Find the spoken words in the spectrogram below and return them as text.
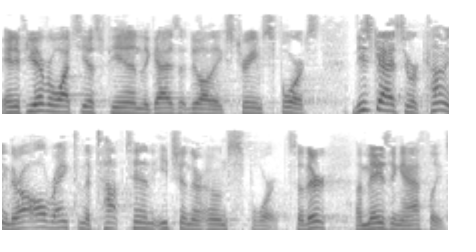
And if you ever watch ESPN, the guys that do all the extreme sports, these guys who are coming, they're all ranked in the top 10 each in their own sport. So they're amazing athletes.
